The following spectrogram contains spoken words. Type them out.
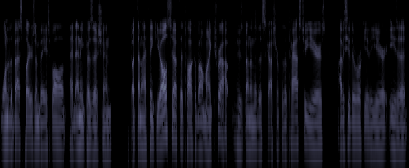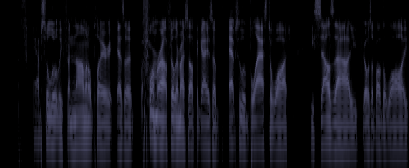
one of the best players in baseball at any position. But then I think you also have to talk about Mike Trout, who's been in the discussion for the past two years. Obviously, the rookie of the year. He's a f- absolutely phenomenal player. As a former outfielder myself, the guy is an absolute blast to watch. He sells out. He goes above the wall. He's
